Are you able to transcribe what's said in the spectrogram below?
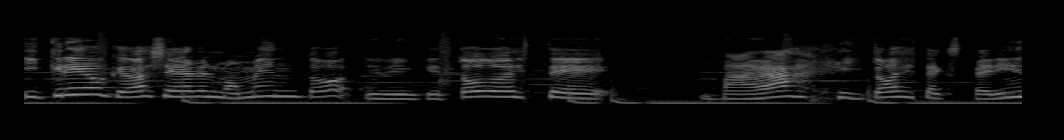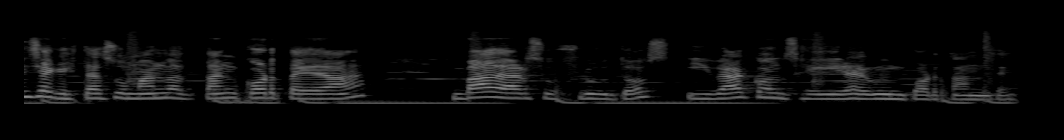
Y creo que va a llegar el momento en el que todo este bagaje y toda esta experiencia que está sumando a tan corta edad va a dar sus frutos y va a conseguir algo importante.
